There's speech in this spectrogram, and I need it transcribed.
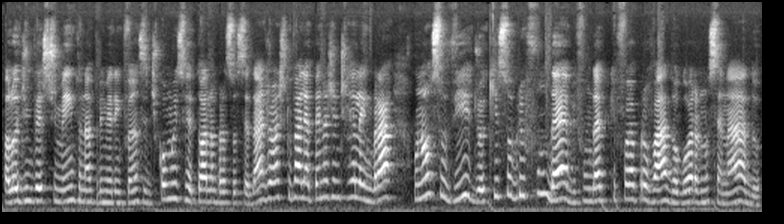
falou de investimento na primeira infância, de como isso retorna para a sociedade, eu acho que vale a pena a gente relembrar o nosso vídeo aqui sobre o Fundeb, Fundeb que foi aprovado agora no Senado.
